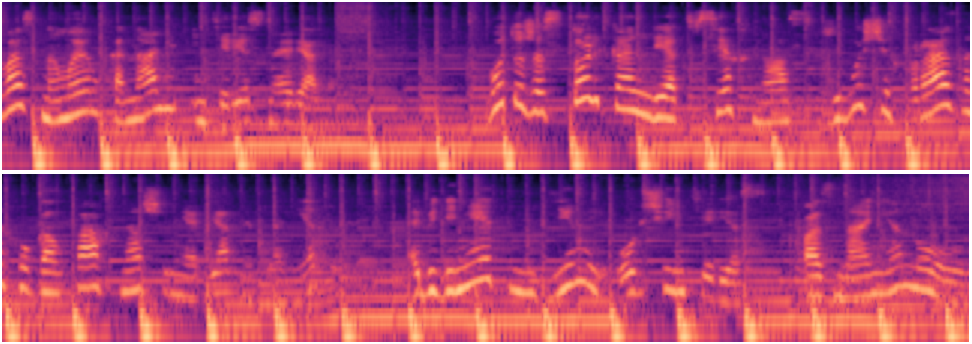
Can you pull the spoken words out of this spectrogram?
вас на моем канале Интересное рядом. Вот уже столько лет всех нас, живущих в разных уголках нашей необъятной планеты, объединяет единый общий интерес – познание нового.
